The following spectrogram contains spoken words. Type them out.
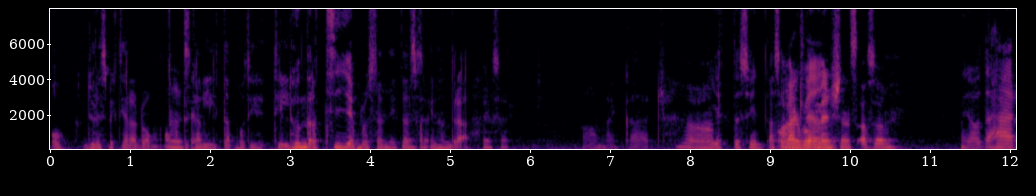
och du respekterar dem och du Exakt. kan lita på till, till 110 procent, inte ens fucking 100. Exakt. Oh my god. Ja. Jättesynd. Alltså Honorable verkligen. mentions, alltså. Ja, det här,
